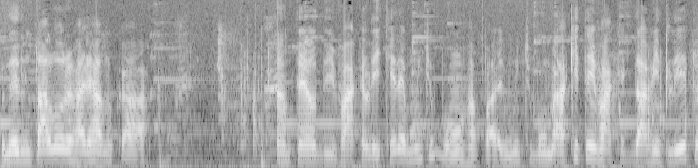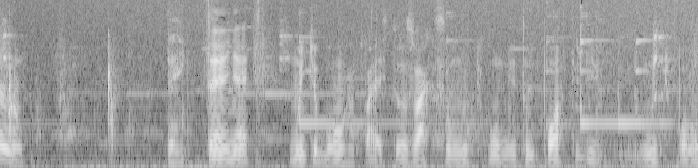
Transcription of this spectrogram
Quando ele não tá louro, vai levar no carro. O plantel de vaca leiteira é muito bom, rapaz. Muito bom. Aqui tem vaca que dá 20 litros ou não? Tem. Tem, né? Muito bom, rapaz. Tuas vacas são muito bonitas, um porte de muito bom.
